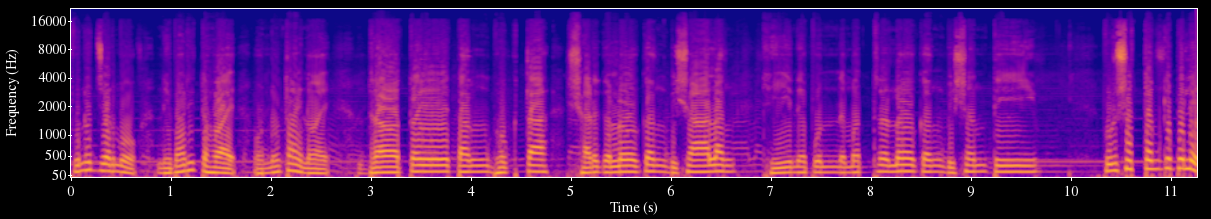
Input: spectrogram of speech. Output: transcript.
পুনর্জন্ম নিবারিত হয় অন্যতায় নয়। দ্রতয়ে তং ভুক্তা স্বর্গলোকং বিশালং ক্ষীণ পুণ্যমাত্র লোকং বিশান্তি। পুরুষোত্তমকে পেলে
